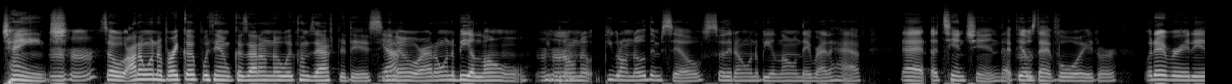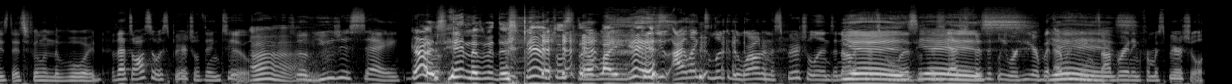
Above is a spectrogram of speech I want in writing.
change. Mm-hmm. So I don't want to break up with him because I don't know what comes after this. Yeah. You know, or I don't want to be alone. People Mm-hmm. don't know. People don't know themselves, so they don't want to be alone. They rather have that attention that fills Mm-hmm. that void or whatever it is that's filling the void. but that's also a spiritual thing too. Ah, so if you just say, girl is hitting us with the spiritual stuff. Like yes, you, I like to look at the world in a spiritual lens and not a physical lens. Because yes, yes, physically we're here, but everything is operating from a spiritual.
